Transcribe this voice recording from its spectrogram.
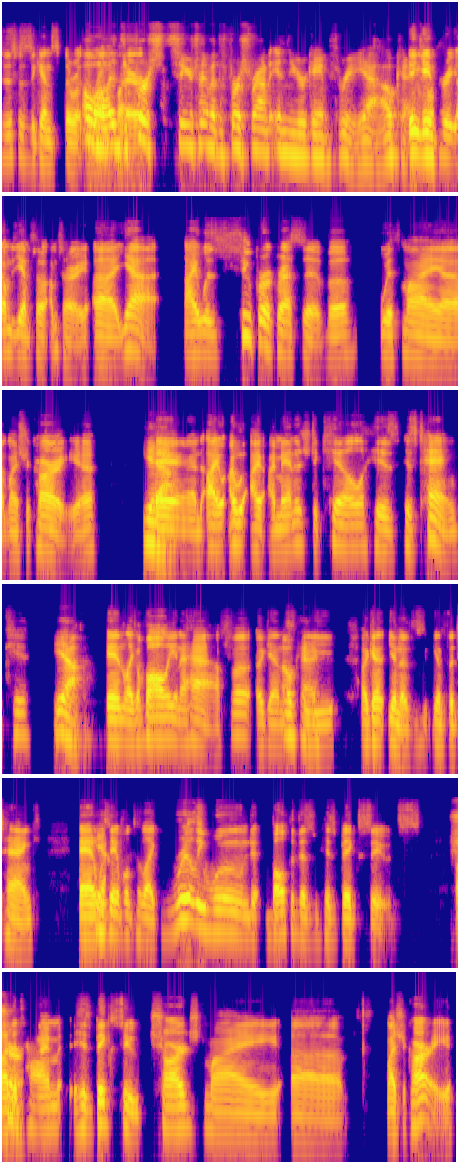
this was against the, the Oh, Realm well, the first. So you're talking about the first round in your game three. Yeah. Okay. in game three. Um, yeah, so I'm sorry. Uh, yeah, I was super aggressive uh, with my uh, my Shikari, yeah, Yeah. and I, I I- managed to kill his his tank Yeah. in like a volley and a half uh, against Okay. the against you know against the tank, and Yeah. was able to like really wound both of his his big suits. By Sure. the time his big suit charged my uh my Shikari,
